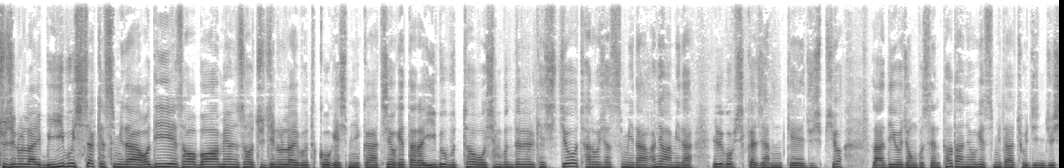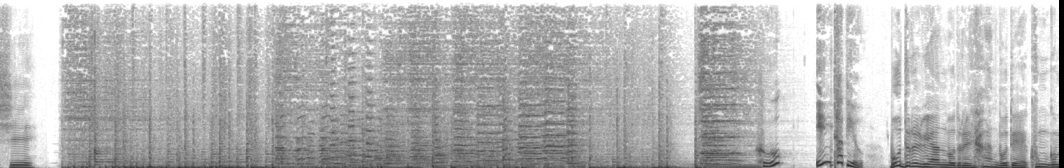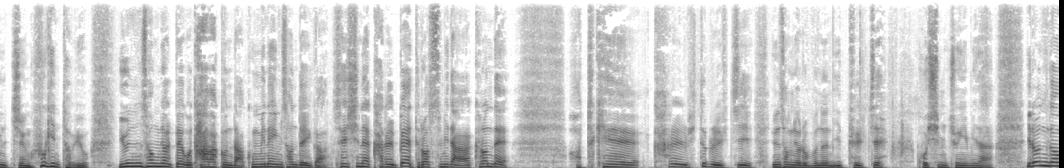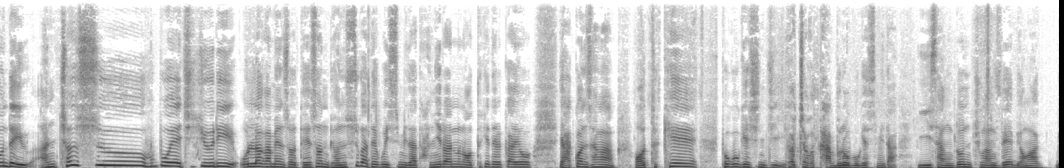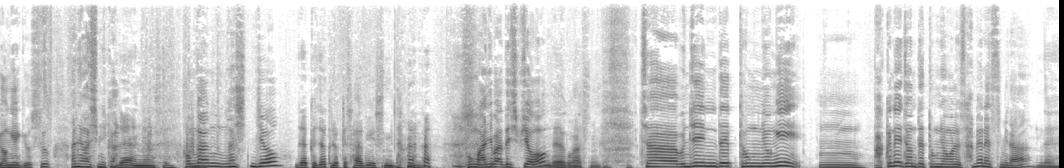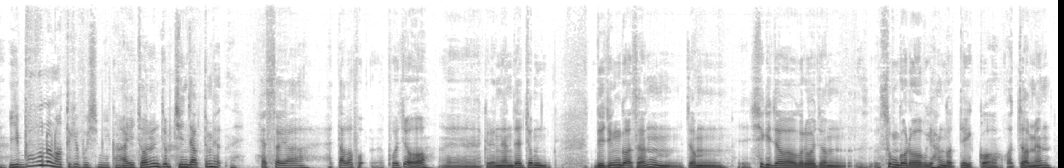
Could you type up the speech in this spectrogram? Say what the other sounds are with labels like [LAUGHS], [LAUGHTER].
주진우 라이브 2부 시작했습니다. 어디에서 뭐 하면서 주진우 라이브 듣고 계십니까? 지역에 따라 2부부터 오신 분들 계시죠? 잘 오셨습니다. 환영합니다. 7시까지 함께 해 주십시오. 라디오 정보센터 다녀오겠습니다. 조진주 씨. 훅 인터뷰 모두를 위한 모두를 향한 모두의 궁금증 훅 인터뷰. 윤석열 빼고 다 바꾼다. 국민의힘 선대위가 쇄신의 칼을 빼들었습니다. 그런데 어떻게 칼을 휘두를지 윤석열 후보는 이틀째 고심 중입니다. 이런 가운데 안철수 후보의 지지율이 올라가면서 대선 변수가 되고 있습니다. 단일화는 어떻게 될까요? 야권 상황 어떻게 보고 계신지 이것저것 다 물어보겠습니다. 이상돈 중앙대 명학, 명예교수 안녕하십니까? 네, 안녕하세요. 건강하신지요? 네, 그저 그렇게 살고 있습니다. 음, 복 많이 받으십시오. 네, 고맙습니다. 자, 문재인 대통령이 음, 박근혜 전 대통령을 사면했습니다. 네. 이 부분은 어떻게 보십니까? 아니, 저는 좀 진작 좀 했, 어야 했다가 보, 죠 예, 그랬는데 좀 늦은 것은 좀 시기적으로 좀 순고롭게 한 것도 있고 어쩌면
